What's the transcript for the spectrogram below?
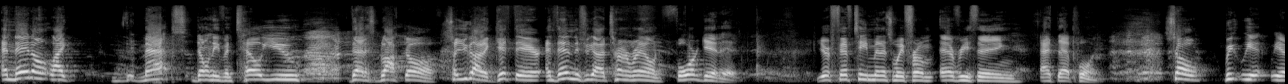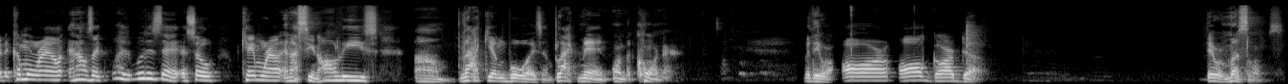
and they don't like, the maps don't even tell you that it's blocked off. So you got to get there, and then if you got to turn around, forget it. You're 15 minutes away from everything at that point. So we, we, we had to come around, and I was like, what, what is that? And so came around, and I seen all these um, black young boys and black men on the corner. But they were all, all garbed up. They were Muslims.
